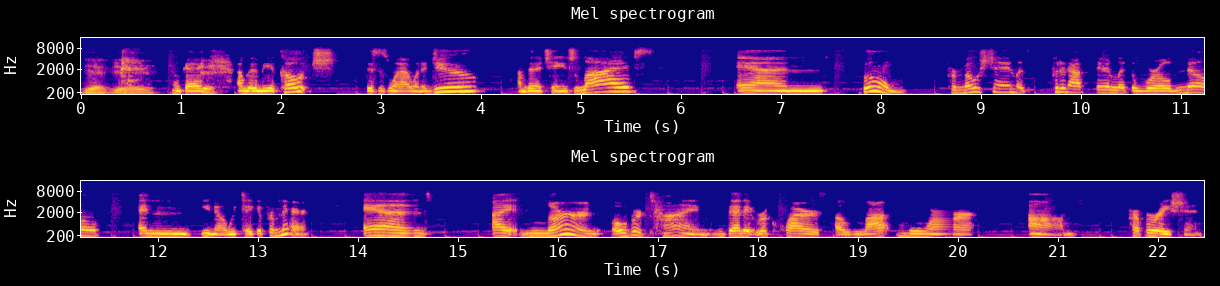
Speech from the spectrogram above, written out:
Yeah, yeah, yeah. okay, yeah. I'm going to be a coach. This is what I want to do. I'm going to change lives, and boom, promotion. Let's put it out there, let the world know, and you know, we take it from there. And I learned over time that it requires a lot more um, preparation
